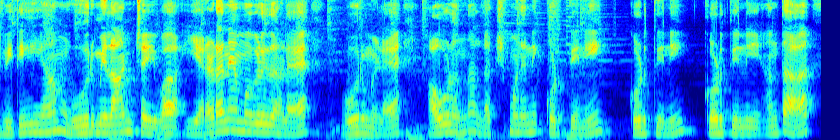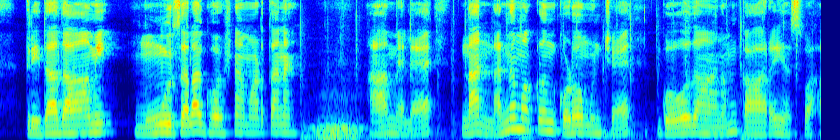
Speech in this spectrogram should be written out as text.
ದ್ವಿತೀಯಾಂ ಊರ್ಮಿಲಾಂಚೈವ ಎರಡನೇ ಮಗಳಿದ್ದಾಳೆ ಊರ್ಮಿಳೆ, ಅವಳನ್ನು ಲಕ್ಷ್ಮಣನಿಗೆ ಕೊಡ್ತೀನಿ ಕೊಡ್ತೀನಿ ಕೊಡ್ತೀನಿ ಅಂತ ತ್ರಿದಾದಾಮಿ ಮೂರು ಸಲ ಘೋಷಣೆ ಮಾಡ್ತಾನೆ. ಆಮೇಲೆ, ನಾನು ನನ್ನ ಮಕ್ಕಳನ್ನ ಕೊಡೋ ಮುಂಚೆ ಗೋದಾನಂ ಕಾರಯಸ್ವಹ,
